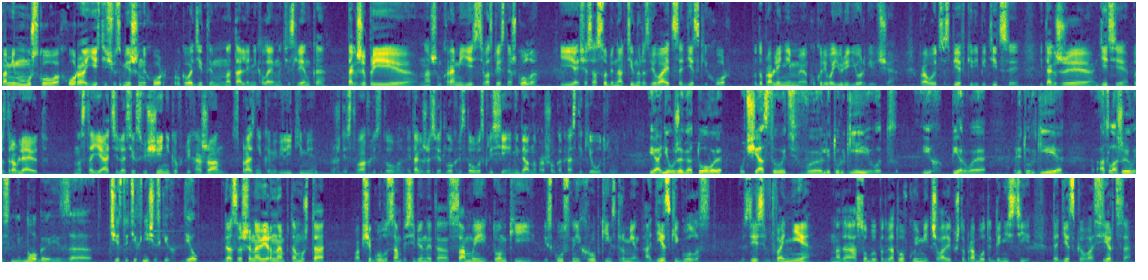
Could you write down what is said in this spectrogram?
Помимо мужского хора есть еще смешанный хор, руководит им Наталья Николаевна Тесленко. Также при нашем храме есть воскресная школа, и сейчас особенно активно развивается детский хор под управлением Кукарева Юрия Георгиевича. Проводятся спевки, репетиции, и также дети поздравляют настоятеля, всех священников, прихожан с праздниками великими Рождества Христова и также Светлого Христового Воскресения. Недавно прошел как раз-таки утренник и они уже готовы участвовать в литургии. Вот их первая литургия отложилась немного из-за чисто технических дел. Да, совершенно верно, потому что вообще голос сам по себе это самый тонкий, искусный и хрупкий инструмент. А детский голос здесь вдвойне надо особую подготовку иметь человека, чтобы работать, донести до детского сердца.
